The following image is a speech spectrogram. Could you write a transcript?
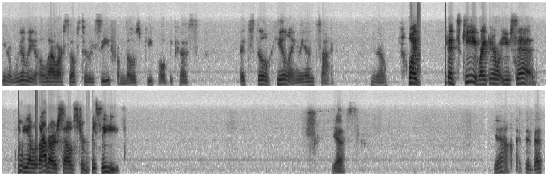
you know really allow ourselves to receive from those people because it's still healing the inside you know? Well i think that's key right there what you said. We allowed ourselves to receive. Yes. Yeah i think that's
